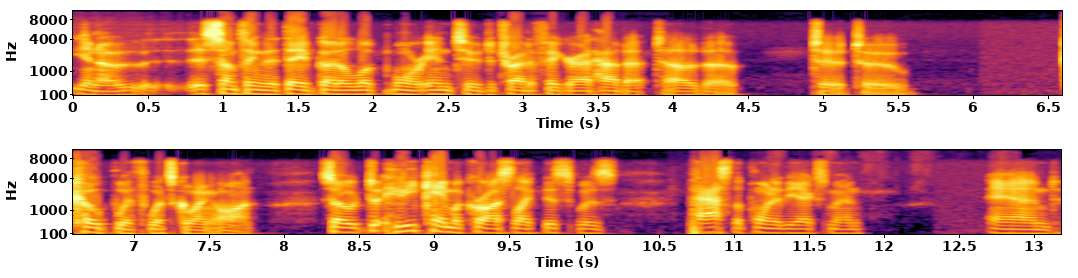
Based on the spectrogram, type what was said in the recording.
you know it's something that they've got to look more into to try to figure out how to how to to to cope with what's going on. So he came across like this was past the point of the X Men, and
